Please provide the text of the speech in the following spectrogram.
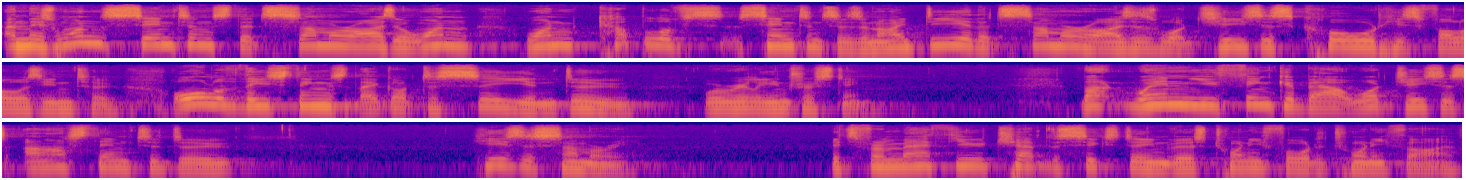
And there's one sentence that summarizes, or one, one couple of sentences, an idea that summarizes what Jesus called his followers into. All of these things that they got to see and do were really interesting. But when you think about what Jesus asked them to do, here's a summary. It's from Matthew chapter 16, verse 24 to 25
